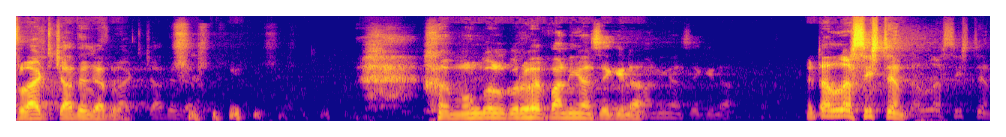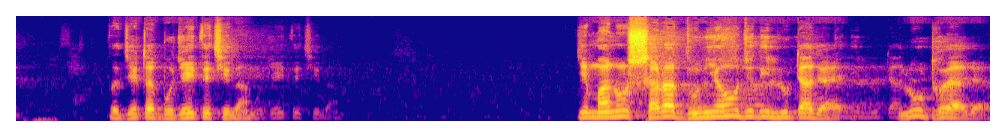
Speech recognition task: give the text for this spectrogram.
ফ্লাইট চাঁদে যাবে। মঙ্গল গ্রহে পানি আছে কিনা? এটা আল্লাহর সিস্টেম তো যেটা বুঝাইতেছিলাম, যে মানুষ সারা দুনিয়াও যদি লুটা যায়, লুট হয়ে যায়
